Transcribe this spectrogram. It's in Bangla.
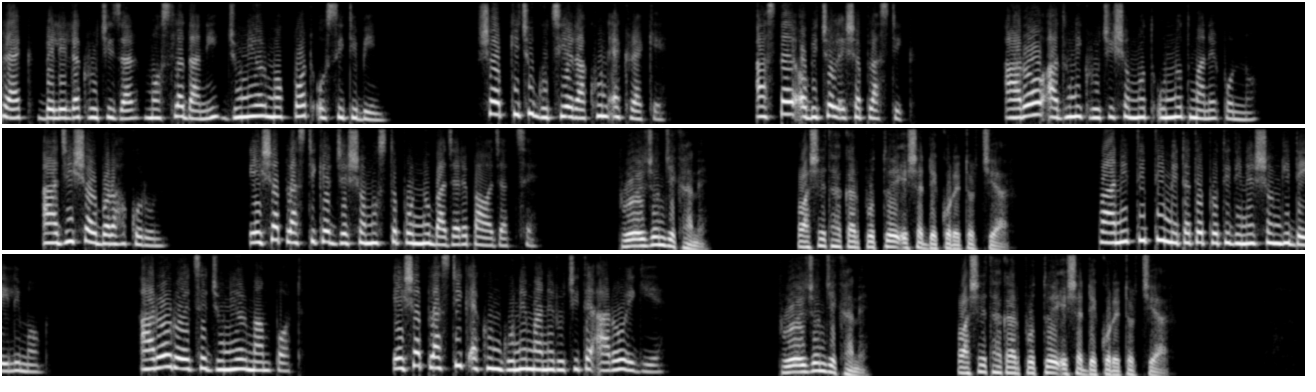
র্যাক বেলিরাক রুচিজার মশলাদানি জুনিয়র মকপট ও সিটি বিন। সব কিছু গুছিয়ে রাখুন এক র্যাকে। আস্তায় অবিচল এসা প্লাস্টিক। আরও আধুনিক রুচিসম্মত উন্নত মানের পণ্য। আজই সরবরাহ করুন। এসা প্লাস্টিকের যে সমস্ত পণ্য বাজারে পাওয়া যাচ্ছে। প্রয়োজন যেখানে। পাশে থাকার প্রত্যয় এসা ডেকোরেটর চেয়ার। পানির তৃপ্তি মেটাতে প্রতিদিনের সঙ্গী ডেইলি মগ। আরও রয়েছে জুনিয়র মাম পট এসা প্লাস্টিক এখন গুণে মানে রুচিতে আরও এগিয়ে। প্রয়োজন যেখানে। পাশে থাকার প্রত্যয় এসা ডেকোরেটর চেয়ার।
